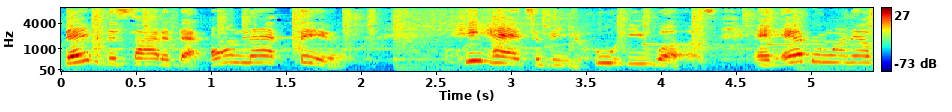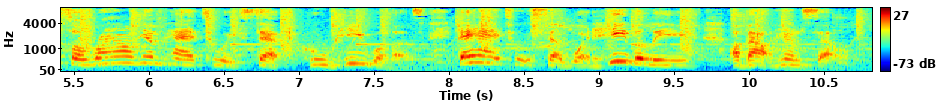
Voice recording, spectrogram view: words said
David decided that on that field, he had to be who he was, and everyone else around him had to accept who he was. They had to accept what he believed about himself.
